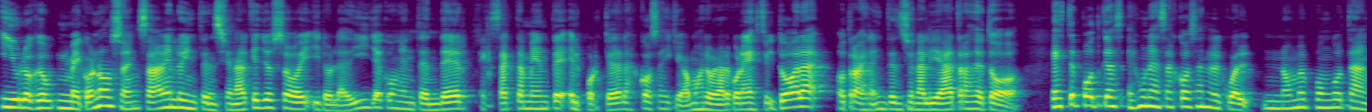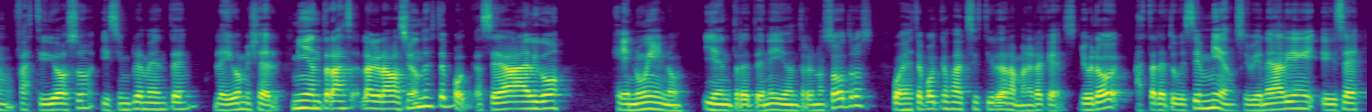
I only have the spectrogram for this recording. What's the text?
Y lo que me conocen saben lo intencional que yo soy y lo ladilla con entender exactamente el porqué de las cosas y que vamos a lograr con esto. Y toda la, otra vez, la intencionalidad detrás de todo. Este podcast es una de esas cosas en el cual no me pongo tan fastidioso y simplemente le digo a Michelle, mientras la grabación de este podcast sea algo genuino y entretenido entre nosotros, pues este podcast va a existir de la manera que es. Yo creo que hasta le tuviese miedo si viene alguien y dice,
